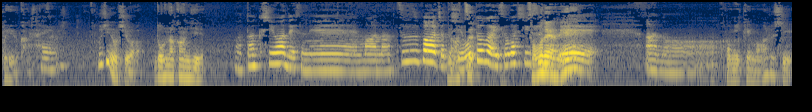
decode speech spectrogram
という感じはい。藤野氏はどんな感じで？私はですねまあ夏場ちょっと仕事が忙しすぎて、そうだよね。あのコミケもあるし。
